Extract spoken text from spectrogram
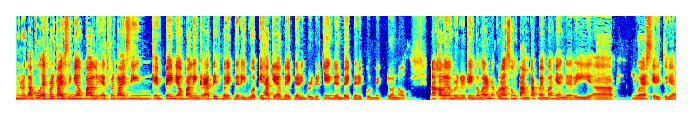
menurut aku advertising yang paling advertising campaign yang paling kreatif baik dari dua pihak ya, baik dari Burger King dan baik dari pun McDonald. Nah, kalau yang Burger King kemarin aku langsung tangkap memang yang dari uh, eh, US yaitu ya.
